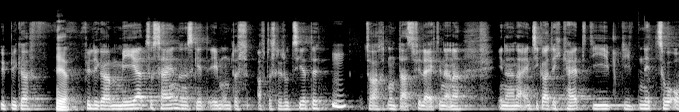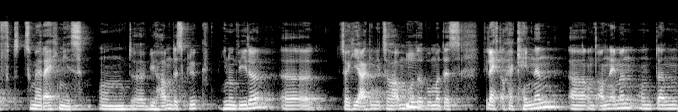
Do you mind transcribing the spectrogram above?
üppiger, Ja. fülliger, mehr zu sein, sondern es geht eben um das, auf das Reduzierte zu achten und das vielleicht in einer, in einer Einzigartigkeit, die, die nicht so oft zum Erreichen ist. Und äh, wir haben das Glück, hin und wieder äh, solche Jahrgänge zu haben, oder wo wir das vielleicht auch erkennen äh, und annehmen und dann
